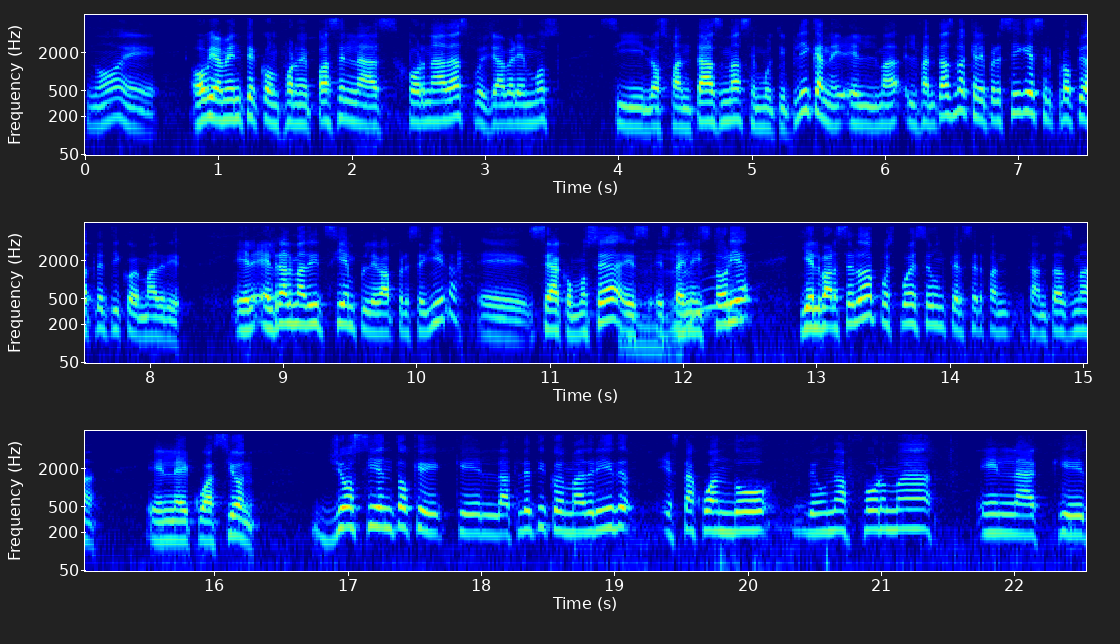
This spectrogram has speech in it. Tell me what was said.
¿no? Eh, obviamente, conforme pasen las jornadas, pues ya veremos si los fantasmas se multiplican. El, fantasma que le persigue es el propio Atlético de Madrid. El, Real Madrid siempre le va a perseguir, eh, sea como sea, está en la historia. Y el Barcelona pues puede ser un tercer fantasma en la ecuación. Yo siento que, el Atlético de Madrid está jugando de una forma en la que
